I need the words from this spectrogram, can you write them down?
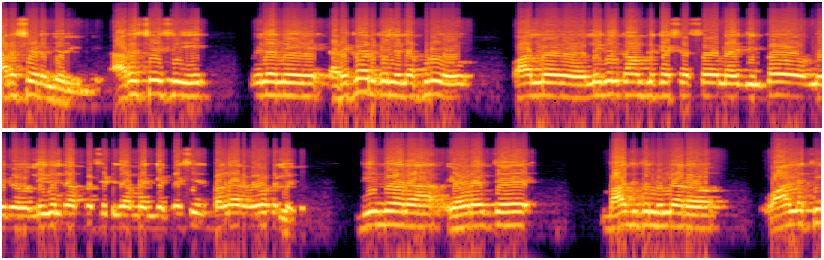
అరెస్ట్ చేయడం జరిగింది. అరెస్ట్ చేసి వీళ్ళని రికవర్కి వెళ్ళినప్పుడు వాళ్ళు లీగల్ కాంప్లికేషన్స్ ఉన్నాయి దీంతో మీరు లీగల్గా ప్రొసీడ్ కామని చెప్పేసి బంగారం ఇవ్వట్లేదు. దీని ద్వారా ఎవరైతే బాధితులు ఉన్నారో వాళ్ళకి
